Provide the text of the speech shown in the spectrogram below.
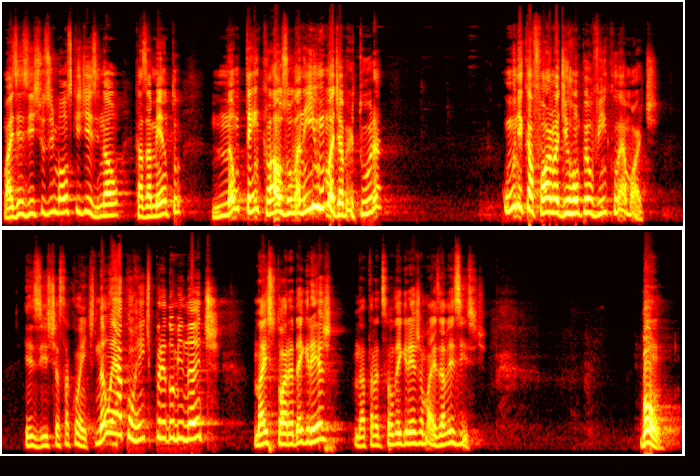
mas existem os irmãos que dizem: não, casamento não tem cláusula nenhuma de abertura, única forma de romper o vínculo é a morte. Existe essa corrente. Não é a corrente predominante na história da igreja, na tradição da igreja, mas ela existe. Bom,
